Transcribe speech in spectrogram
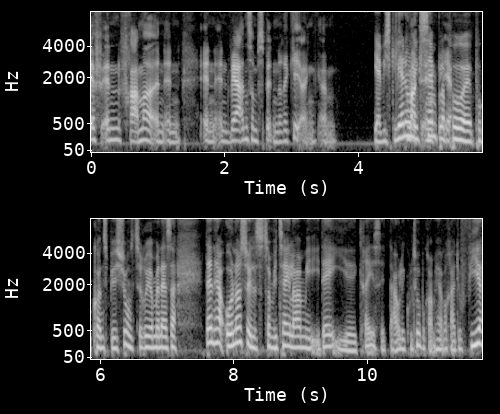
øh, FN fremmer en, en, en, en verdensomspændende regering. Øh, Ja, vi skal lige have nogle Magt, eksempler ja. på, øh, på konspirationsteorier, men altså, den her undersøgelse, som vi taler om i, i dag i uh, Kreds, et dagligt kulturprogram her på Radio 4,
